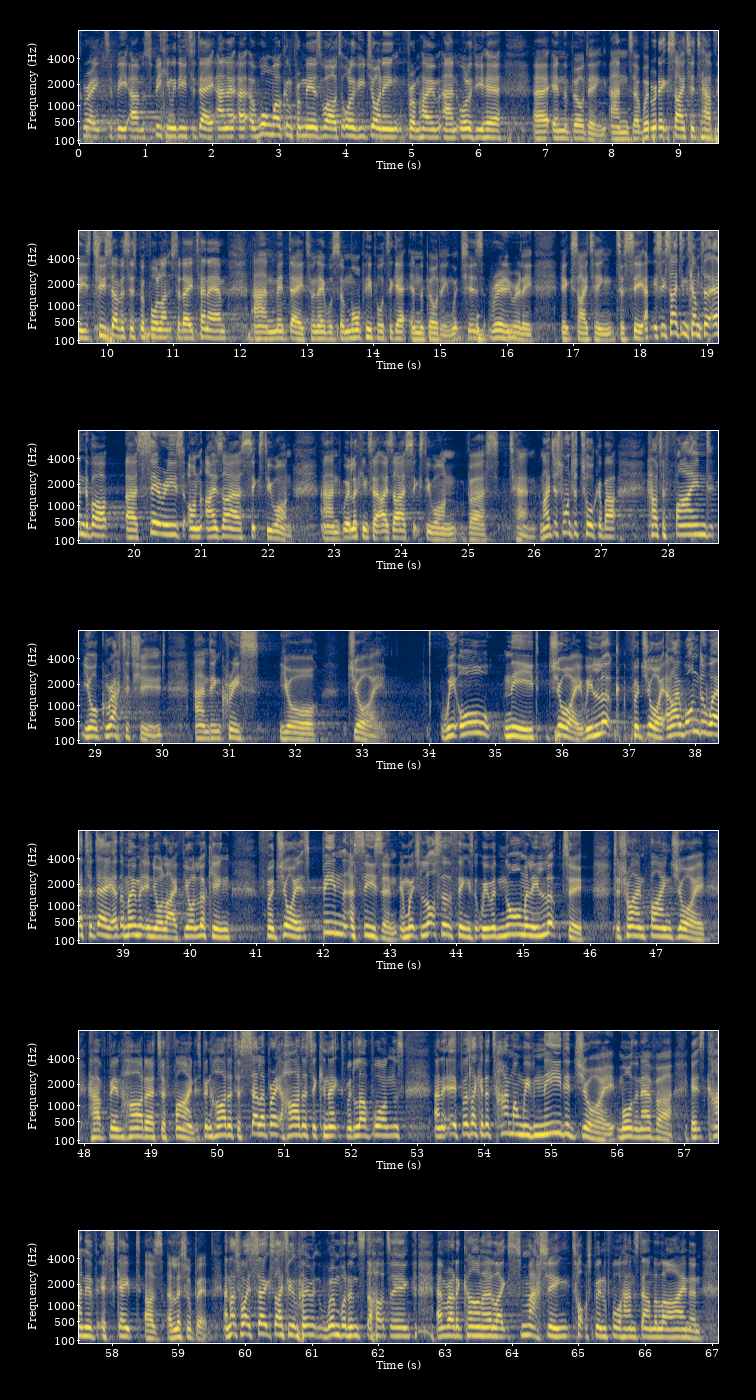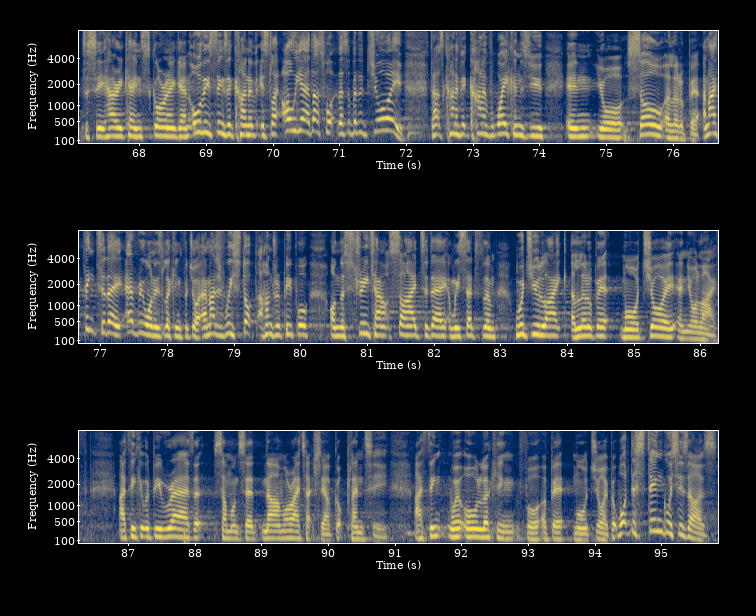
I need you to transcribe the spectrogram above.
great to be um, speaking with you today, and a, a, warm welcome from me as well to all of you joining from home and all of you here uh, in the building. And uh, we're really excited to have these two services before lunch today, 10 a.m. and midday, to enable some more people to get in the building, which is really, really exciting to see. And it's exciting to come to the end of our uh, series on Isaiah 61. And we're looking to Isaiah 61, verse 10. And I just want to talk about how to find your gratitude and increase your joy. We all need joy. We look for joy. And I wonder where today, at the moment in your life, you're looking for joy. It's been a season in which lots of the things that we would normally look to to try and find joy have been harder to find. It's been harder to celebrate, harder to connect with loved ones. And it feels like at a time when we've needed joy more than ever, it's kind of escaped us a little bit. And that's why it's so exciting at the moment. Wimbledon starting and Raducanu like smashing topspin forehands down the line and to see Harry Kane scoring again. All these things are kind of, it's like, oh yeah, that's what, there's a bit of joy. That's kind of, it kind of awakens you in your soul a little bit. And I think today everyone is looking for joy. Imagine if we stopped 100 people on the street outside today and we said to them, would you like a little bit more joy in your life? I think it would be rare that someone said, No, I'm all right, actually, I've got plenty. I think we're all looking for a bit more joy. But what distinguishes us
